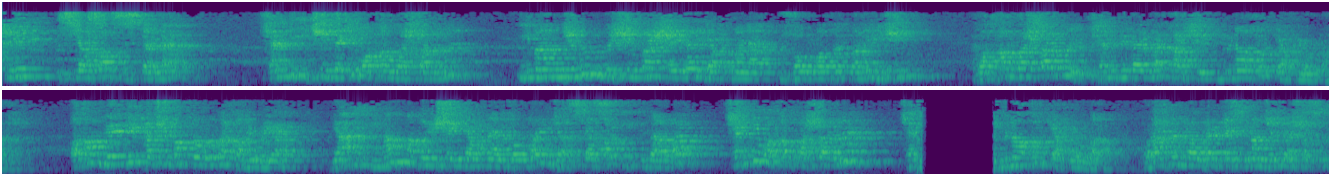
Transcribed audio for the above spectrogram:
kimi siyasal sistemler kendi içindeki vatandaşlarını inancının dışında şeyler yapmaya zorladıkları için vatandaşlarını kendilerine karşı münafık yapıyorlar. Adam vergi kaçırmak zorunda kalıyor ya. Yani inanmadığı şey yapmaya zorlayınca siyasal iktidarlar kendi vatandaşlarını kendi münafık yapıyorlar. Bırakın ya herkes inancını yaşasın.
